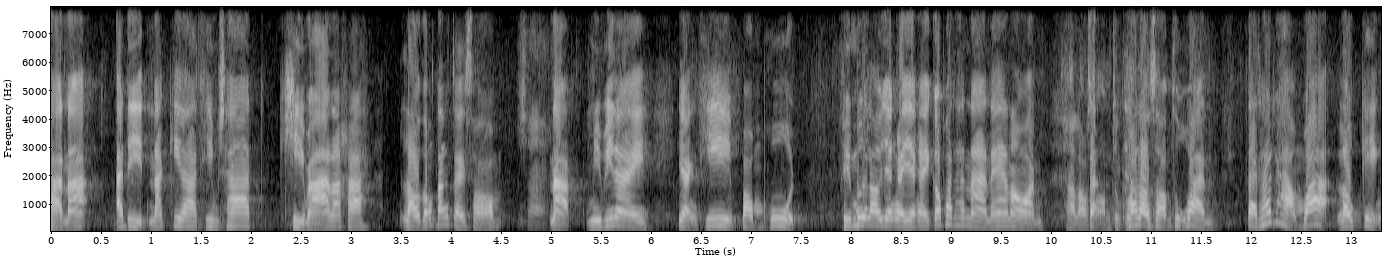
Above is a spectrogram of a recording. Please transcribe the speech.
ฐานะอดีตนักกีฬาทีมชาติขี่ม้านะคะ เราต้องตั้งใจซ้อมใช่ หนักมีวินัยอย่างที่ปอมพูดฝีมือเรายังไงยังไงก็พัฒนาแน่นอนถ้าเราซ้อมทุกวัน ถ้าเราซ้อมทุกวัน แต่ถ้าถามว่าเราเก่ง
